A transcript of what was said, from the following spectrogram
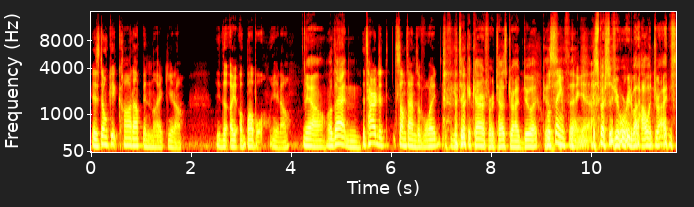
is don't get caught up in like you know the, a, a bubble. You know, Yeah. Well, that and it's hard to sometimes avoid. if you can take a car for a test drive, do it. 'cause- well, same thing. Yeah, Especially if you're worried about how it drives.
